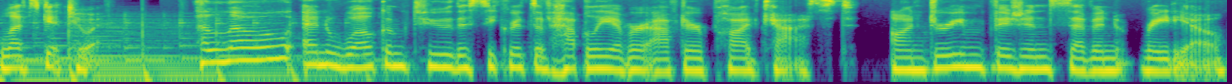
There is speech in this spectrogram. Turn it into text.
Let's get to it. Hello, and welcome to the Secrets of Happily Ever After podcast on Dream Vision 7 Radio.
